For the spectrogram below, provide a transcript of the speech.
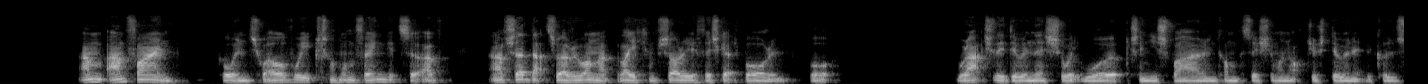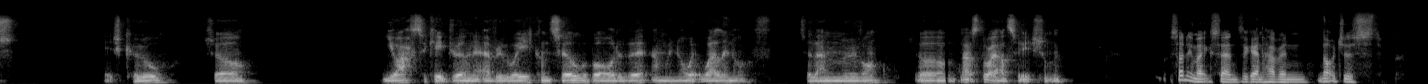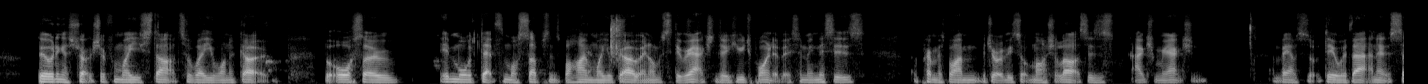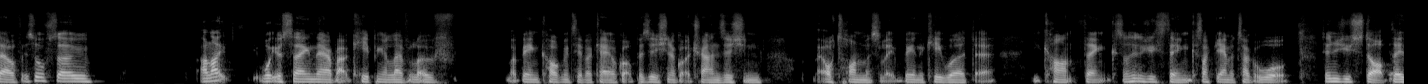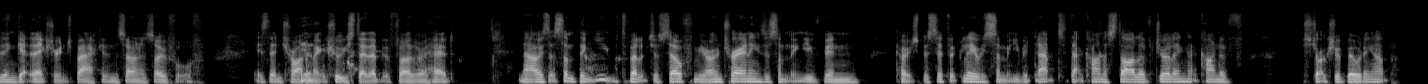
I'm I'm fine going 12 weeks on one thing. It's I've I've said that to everyone. Like, I'm sorry if this gets boring, but we're actually doing this so it works in your sparring and competition. We're not just doing it because it's cool. So you have to keep drilling it every week until we're bored of it and we know it well enough to then move on. So that's the way I'll teach something. Certainly makes sense. Again, having not just building a structure from where you start to where you want to go, but also in more depth and more substance behind where you're going. Obviously, the reactions are a huge point of this. I mean, this is a premise behind majority of these sort of martial arts is action reaction and being able to sort of deal with that in itself. It's also I like what you're saying there about keeping a level of being cognitive, okay, I've got a position, I've got a transition autonomously, being the key word there. You can't think. So as soon as you think, it's like a game of tug of war. As soon as you stop, they then get the extra inch back and so on and so forth. Is then trying yeah. to make sure you stay that bit further ahead. Now, is that something you've developed yourself from your own training? Is it something you've been coached specifically, or is something you've adapted that kind of style of drilling, that kind of structure of building up?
